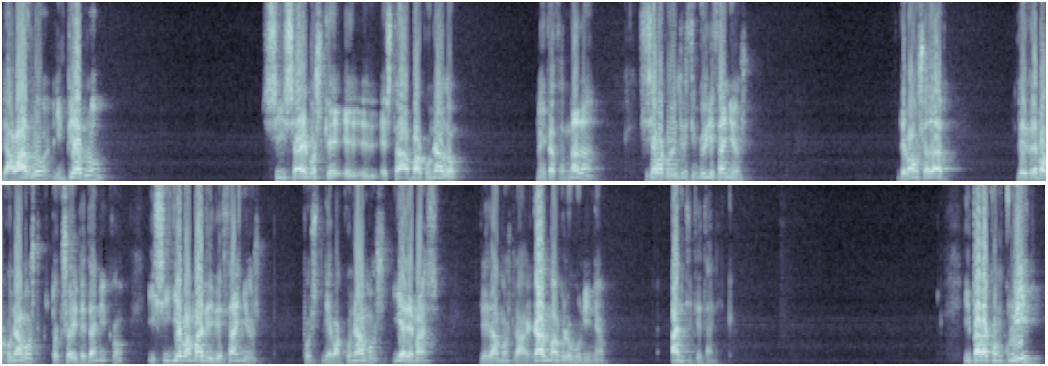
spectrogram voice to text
Lavarlo, limpiarlo. Si sabemos que está vacunado, no hay que hacer nada. Si se ha vacunado entre 5 y 10 años, le vamos a dar, le revacunamos, toxoide tetánico, y si lleva más de 10 años, pues le vacunamos y además le damos la gamma globulina antitetánica. Y para concluir,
